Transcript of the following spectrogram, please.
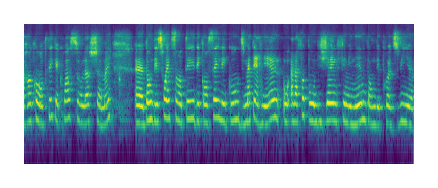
rencontrer, qu'elles croisent sur leur chemin. Euh, donc, des soins de santé, des conseils légaux, du matériel, à la fois pour l'hygiène féminine, donc des produits euh,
